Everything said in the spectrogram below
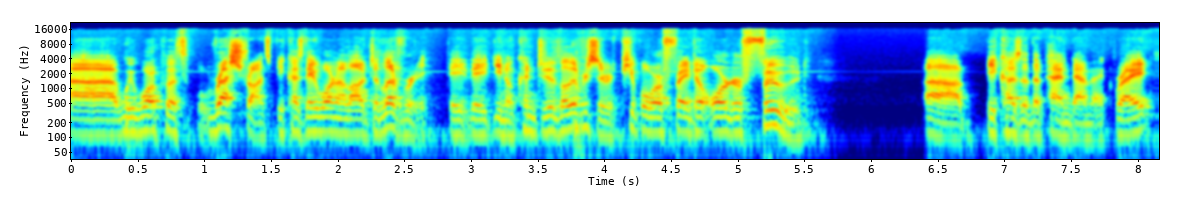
Uh, we worked with restaurants because they weren't allowed delivery. They they you know couldn't do delivery service. People were afraid to order food uh, because of the pandemic, right?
